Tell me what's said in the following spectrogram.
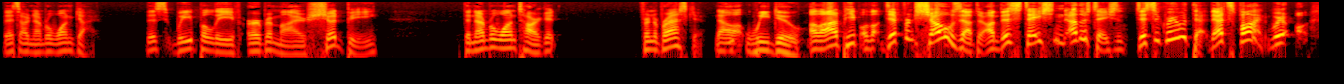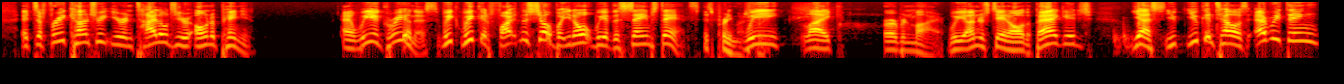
That's our number one guy. This we believe Urban Meyer should be the number one target for Nebraska. Now, we do. a lot of people, different shows out there on this station, and other stations disagree with that. That's fine. We're it's a free country. You're entitled to your own opinion, and we agree on this. We we could fight in the show, but you know what? We have the same stance. It's pretty much we like Urban Meyer. We understand all the baggage. Yes, you you can tell us everything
